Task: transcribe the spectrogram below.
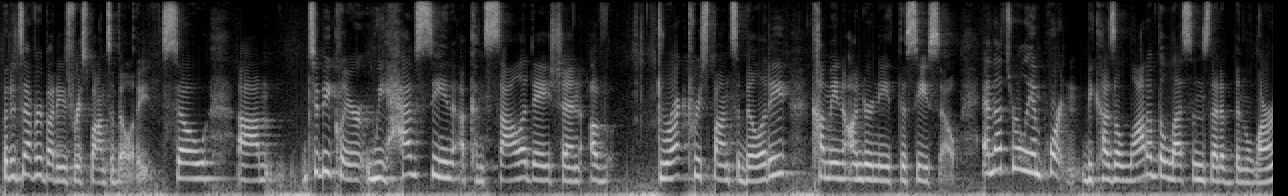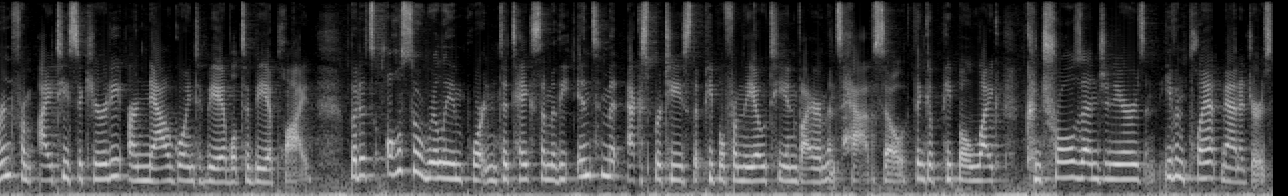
but it's everybody's responsibility. So um, to be clear, we have seen a consolidation of direct responsibility coming underneath the CISO. And that's really important because a lot of the lessons that have been learned from IT security are now going to be able to be applied. But it's also really important to take some of the intimate expertise that people from the OT environments have. So think of people like controls engineers and even plant managers.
